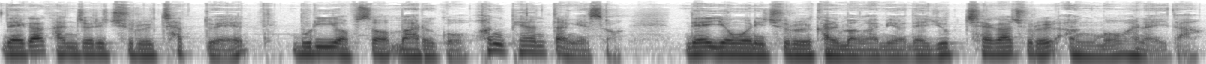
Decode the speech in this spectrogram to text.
내가 간절히 주를 찾되 물이 없어 마르고 황폐한 땅에서 내 영혼이 주를 갈망하며 내 육체가 주를 악모하나이다.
